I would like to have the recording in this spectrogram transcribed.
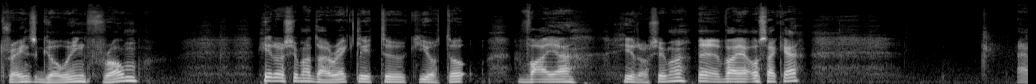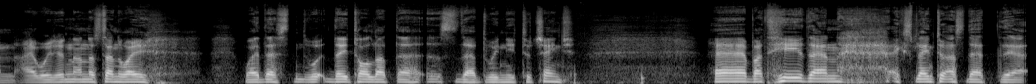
trains going from Hiroshima directly to Kyoto via Hiroshima uh, via Osaka. And I didn't understand why why this, they told us that, that we need to change. Uh, but he then explained to us that there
